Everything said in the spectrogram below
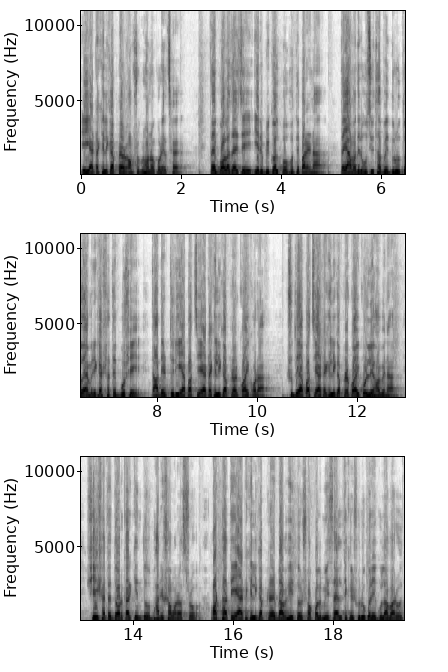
এই অ্যাটাক হেলিকপ্টার অংশগ্রহণও করেছে। তাই বলা যায় যে এর বিকল্প হতে পারে না। তাই আমাদের উচিত হবে দ্রুত আমেরিকার সাথে বসে তাদের তৈরি অ্যাপাচি অ্যাটাক হেলিকপ্টার ক্রয় করা। শুধু অ্যাপাচি অ্যাটাক হেলিকপ্টার ক্রয় করলে হবে না। সেই সাথে দরকার কিন্তু ভারী সমরাস্ত্র। অর্থাৎ এই অ্যাটাক হেলিকপ্টারে ব্যবহৃত সকল মিসাইল থেকে শুরু করে গোলাবারুদ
